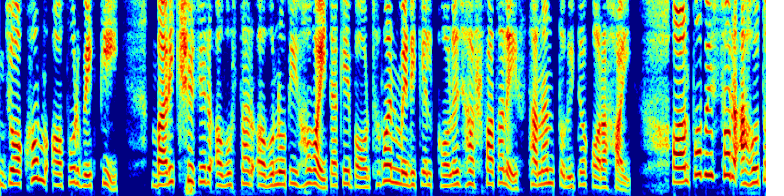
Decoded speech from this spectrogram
জখম অপর ব্যক্তি, বারিক শেখের অবস্থার অবনতি হওয়ায় তাকে বর্ধমান মেডিকেল কলেজ হাসপাতালে স্থানান্তরিত করা হয়। অল্প বিস্তর আহত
